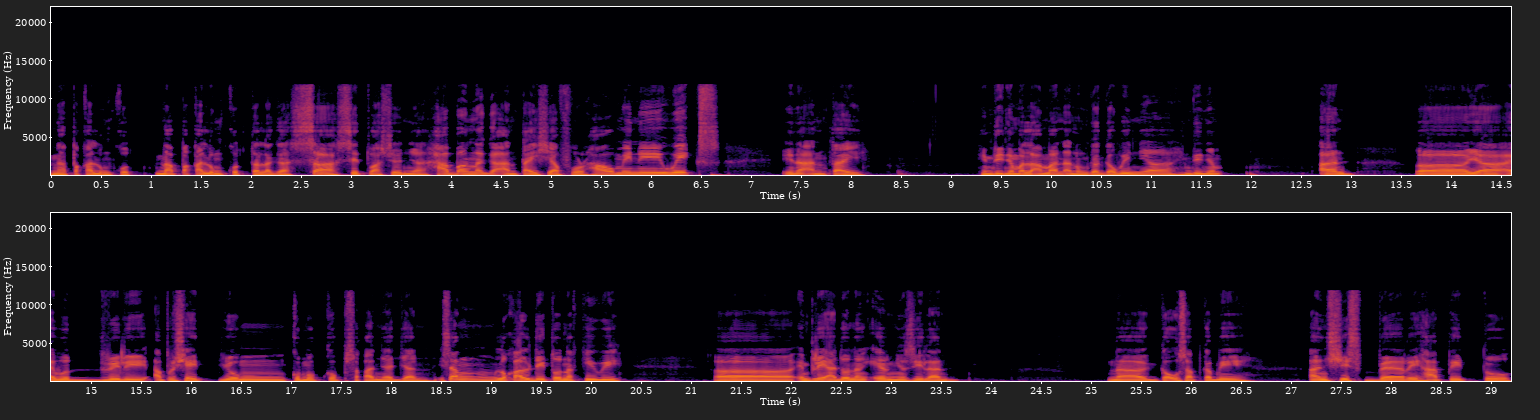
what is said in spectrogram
napakalungkot. Napakalungkot talaga sa sitwasyon niya. Habang nagaantay siya for how many weeks inaantay. Hindi niya malaman anong gagawin niya. Hindi niya and uh, yeah I would really appreciate yung kumupkop sa kanya diyan isang lokal dito na kiwi uh, empleyado ng Air New Zealand. Nagkausap kami and she's very happy to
